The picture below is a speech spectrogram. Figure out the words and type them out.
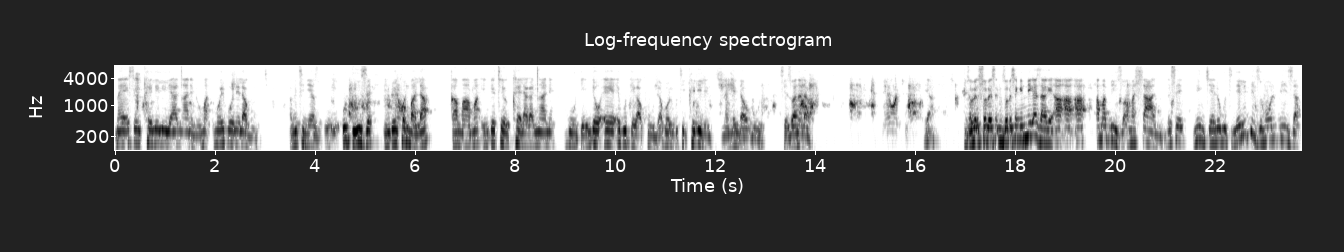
mayeseyiqhelelile kancane noma uma uyibonela kude. Angithi niyezwa u- uduze into ekhomba la kamama into ethe yokuqhela kancane kude into e- ekude kakhulu. Yabona ukuthi iqhelile nale ndawo kuyo. Siyezwana lapho. Yebo teacher. ya. Ngizobe sobe ngizobe senginikeza ke a- a- a- amabizo amahlanu bese ningitshela ukuthi leli bizo mawulibiza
